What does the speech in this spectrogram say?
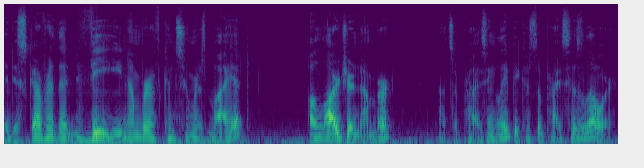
They discover that V number of consumers buy it, a larger number, not surprisingly because the price is lower.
